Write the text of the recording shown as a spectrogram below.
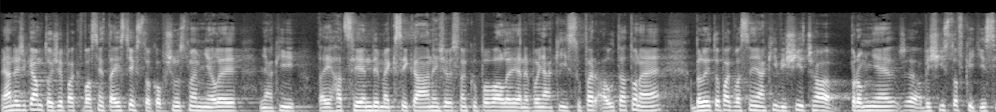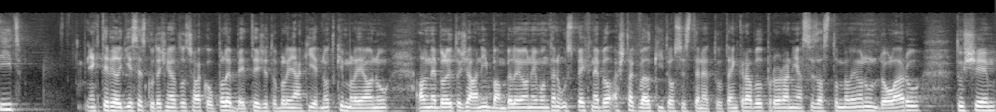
Já neříkám to, že pak vlastně tady z těch stock optionů jsme měli nějaký tady haciendy Mexikány, že jsme kupovali, nebo nějaký super auta, to ne. Byly to pak vlastně nějaký vyšší, třeba pro mě vyšší stovky tisíc, Někteří lidi se skutečně na to třeba koupili byty, že to byly nějaké jednotky milionů, ale nebyly to žádný bambiliony. On ten úspěch nebyl až tak velký toho systému. Tenkrát byl prodaný asi za 100 milionů dolarů, tuším,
